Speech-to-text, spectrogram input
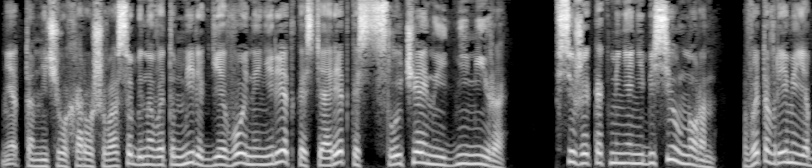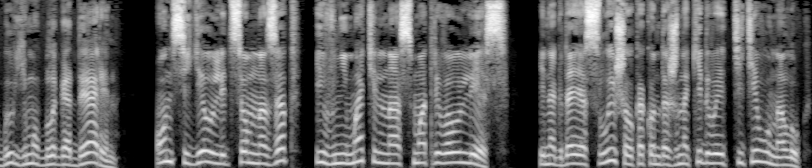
Нет там ничего хорошего, особенно в этом мире, где войны не редкость, а редкость — случайные дни мира. Все же, как меня не бесил Норан, в это время я был ему благодарен. Он сидел лицом назад и внимательно осматривал лес. Иногда я слышал, как он даже накидывает тетиву на лук.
